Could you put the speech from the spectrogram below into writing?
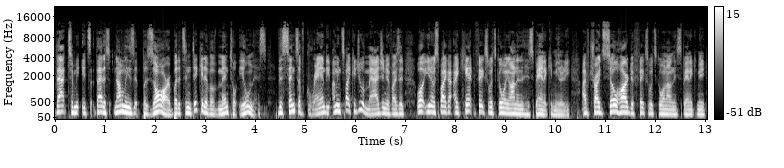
That to me it's that is not only is it bizarre but it's indicative of mental illness. This sense of grandeur. I mean spike could you imagine if i said well you know spike i can't fix what's going on in the hispanic community. I've tried so hard to fix what's going on in the hispanic community.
